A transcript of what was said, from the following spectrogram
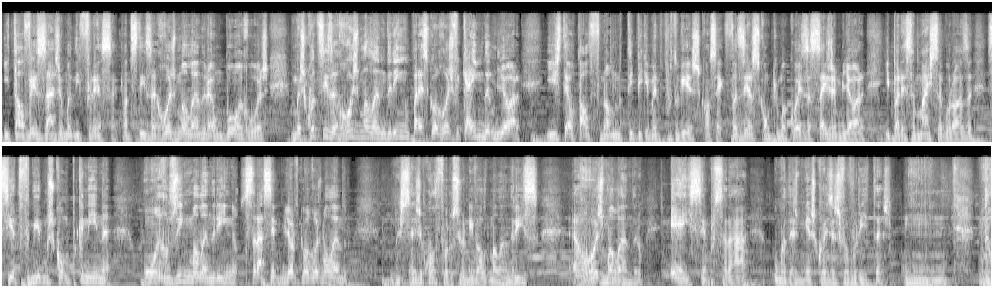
E talvez haja uma diferença. Quando se diz arroz malandro é um bom arroz, mas quando se diz arroz malandrinho parece que o arroz fica ainda melhor. E isto é o tal fenómeno tipicamente português. Consegue fazer-se com que uma coisa seja melhor e pareça mais saborosa se a definirmos como pequenina. Um arrozinho malandrinho será sempre melhor do que um arroz malandro. Mas seja qual for o seu nível de malandrice, arroz malandro é e sempre será uma das minhas coisas favoritas. Hum, tum.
